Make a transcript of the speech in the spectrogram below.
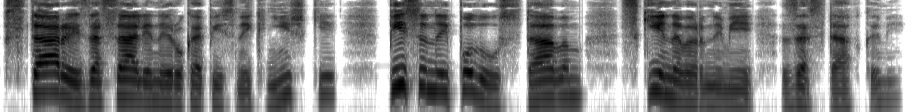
в старой засаленной рукописной книжке, писанной полууставом, с киноварными заставками.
